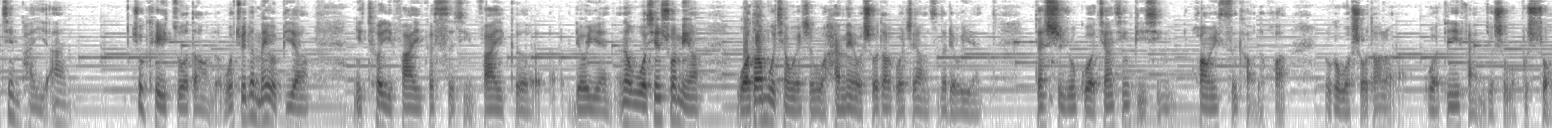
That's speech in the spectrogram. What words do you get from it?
键盘一按，就可以做到的。我觉得没有必要你特意发一个私信、发一个留言。那我先说明啊，我到目前为止我还没有收到过这样子的留言。但是如果将心比心、换位思考的话，如果我收到了，我第一反应就是我不爽。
